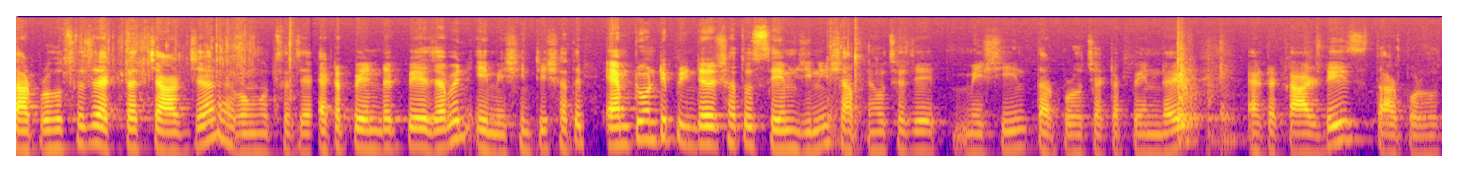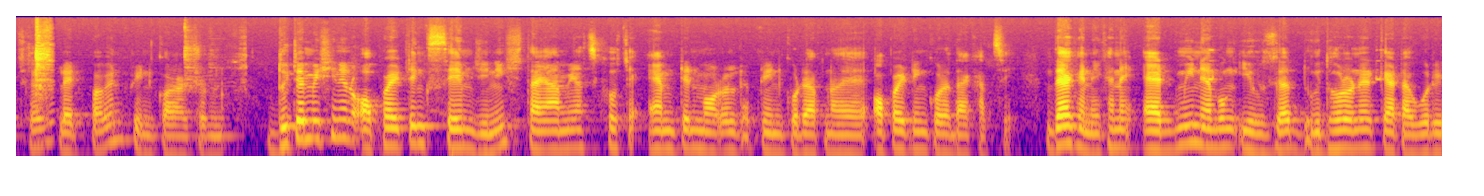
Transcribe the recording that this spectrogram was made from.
তারপর হচ্ছে যে একটা চার্জার এবং হচ্ছে যে একটা পেন ড্রাইভ পেয়ে যাবেন এই মেশিনটির সাথে। এম টোয়েন্টি প্রিন্টারের সাথেও সেম জিনিস, আপনি হচ্ছে যে মেশিন তারপর হচ্ছে একটা পেন ড্রাইভ একটা কার্টিজ তারপর হচ্ছে প্লেট পাবেন প্রিন্ট করার জন্য। দুইটা মেশিনের অপারেটিং সেম জিনিস, তাই আমি আজকে হচ্ছে এম টেন মডেলটা প্রিন্ট করে আপনাদের অপারেটিং করে দেখাচ্ছি। দেখেন, এখানে অ্যাডমিন এবং ইউজার দুই ধরনের ক্যাটাগরি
